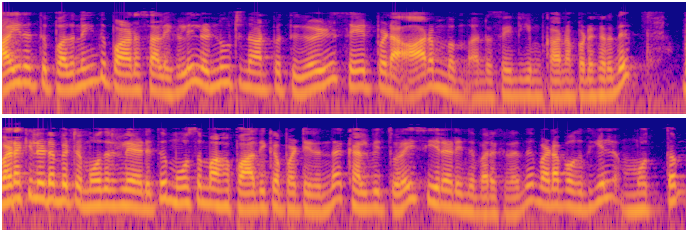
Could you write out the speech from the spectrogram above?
ஆயிரத்து பதினைந்து பாடசாலைகளில் எண்ணூற்று நாற்பத்தி ஏழு செயற்பட ஆரம்பம் என்ற செய்தியும் காணப்படுகிறது. வடக்கில் இடம்பெற்ற மோதல்களை அடுத்து மோசமாக பாதிக்கப்பட்டிருந்த கல்வித்துறை சீரடைந்து வருகிறது. வடபகுதியில் மொத்தம்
